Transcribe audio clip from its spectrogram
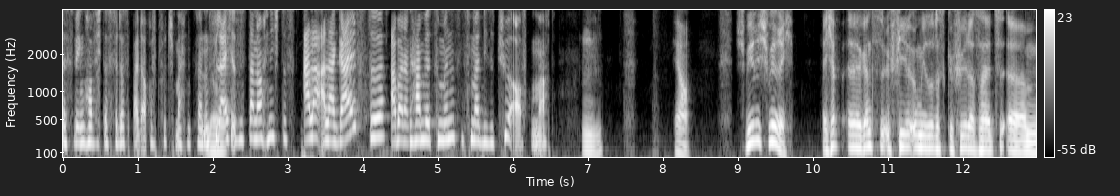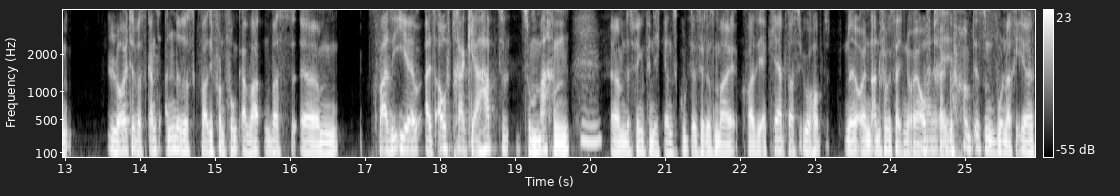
Deswegen hoffe ich, dass wir das bald auch auf Twitch machen können. Und vielleicht ist es dann auch nicht das aller, allergeilste, aber dann haben wir zumindest mal diese Tür aufgemacht. Ja. Schwierig, schwierig. Ich habe äh, ganz viel irgendwie so das Gefühl, dass halt ähm, Leute was ganz anderes quasi von Funk erwarten, was ähm, quasi ihr als Auftrag ja habt zu machen. Ähm, deswegen finde ich ganz gut, dass ihr das mal quasi erklärt, was überhaupt ne, euren Anführungszeichen euer Auftrag ey. überhaupt ist und wonach ihr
